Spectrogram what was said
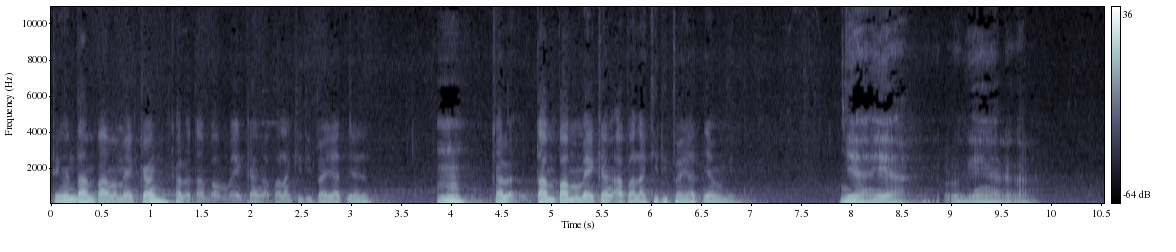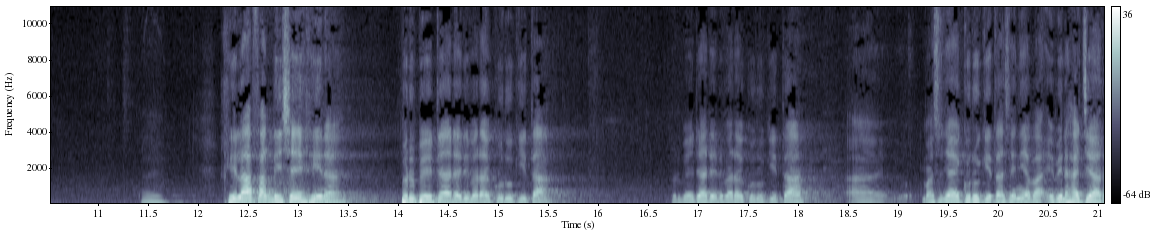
dengan tanpa memegang. Kalau tanpa memegang apalagi dibayatnya. Hmm? Kalau tanpa memegang apalagi dibayatnya mungkin. Ya, iya. Khilafan li syekhina. Berbeda daripada guru kita. Berbeda daripada guru kita. Uh, maksudnya guru kita sini apa? Ibn Hajar.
